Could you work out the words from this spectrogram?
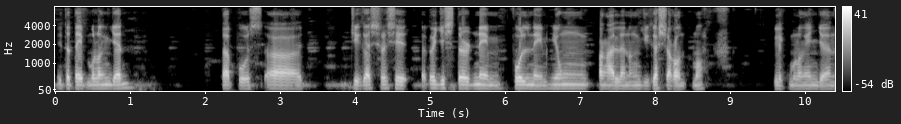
Ita-type mo lang dyan. Tapos, ah, Gcash registered name, full name, yung pangalan ng Gcash account mo. Click mo lang yan dyan.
